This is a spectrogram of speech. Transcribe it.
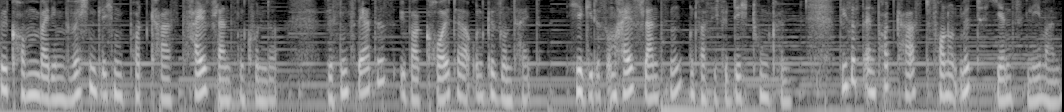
willkommen bei dem wöchentlichen Podcast Heilpflanzenkunde. Wissenswertes über Kräuter und Gesundheit. Hier geht es um Heilpflanzen und was sie für dich tun können. Dies ist ein Podcast von und mit Jens Lehmann.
